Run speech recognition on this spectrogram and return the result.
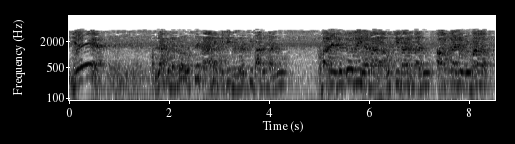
یہ اللہ کے بندو اس نے کہا تھا، کسی بزرگ کی بات مانو، ہمارے جو چودھری ہے، بڑا اس کی بات مانو، آپ کا جو کوئی بڑا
